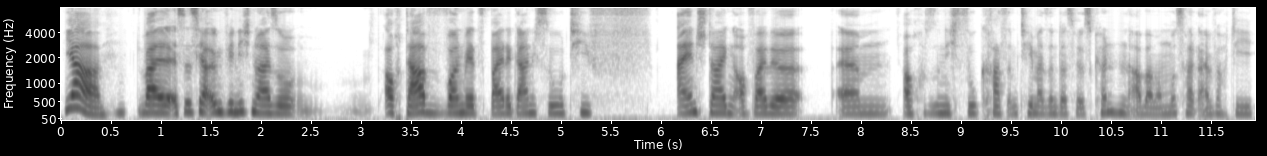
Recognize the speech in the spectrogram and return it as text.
Ja, weil es ist ja irgendwie nicht nur, also auch da wollen wir jetzt beide gar nicht so tief einsteigen, auch weil wir ähm, auch nicht so krass im Thema sind, dass wir es könnten, aber man muss halt einfach die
